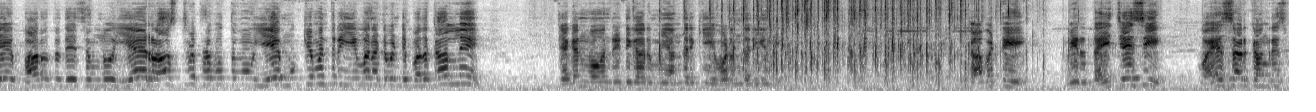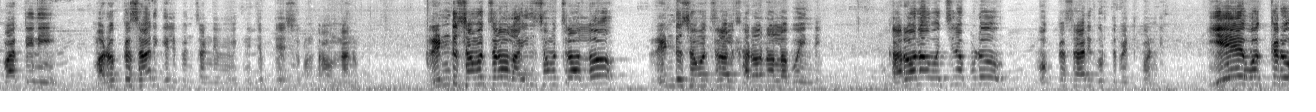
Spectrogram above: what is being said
ఏ భారతదేశంలో ఏ రాష్ట్ర ప్రభుత్వము ఏ ముఖ్యమంత్రి ఇవ్వనటువంటి పథకాల్ని జగన్మోహన్ రెడ్డి గారు మీ అందరికీ ఇవ్వడం జరిగింది. కాబట్టి మీరు దయచేసి వైఎస్ఆర్ కాంగ్రెస్ పార్టీని మరొక్కసారి గెలిపించండి. విజ్ఞప్తి చేసుకుంటా ఉన్నాను. రెండు సంవత్సరాలు ఐదు సంవత్సరాల్లో రెండు సంవత్సరాలు కరోనాలో పోయింది. కరోనా వచ్చినప్పుడు ఒక్కసారి గుర్తుపెట్టుకోండి. ఏ ఒక్కరు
